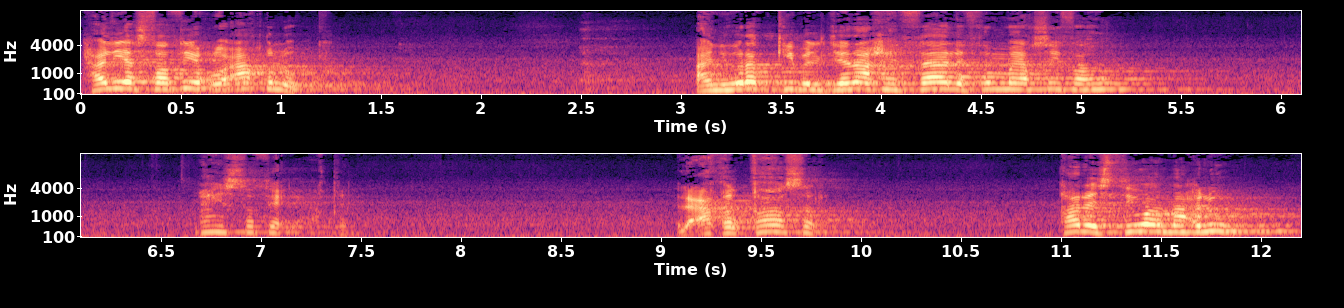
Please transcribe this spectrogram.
هل يستطيع عقلك أن يركب الجناح الثالث ثم يصفه؟ ما يستطيع العقل. العقل قاصر. قال استواء معلوم.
